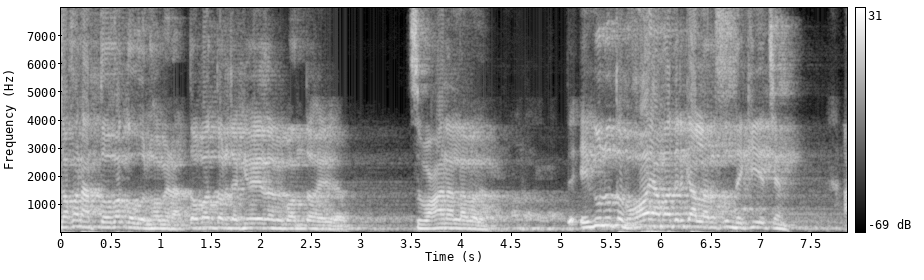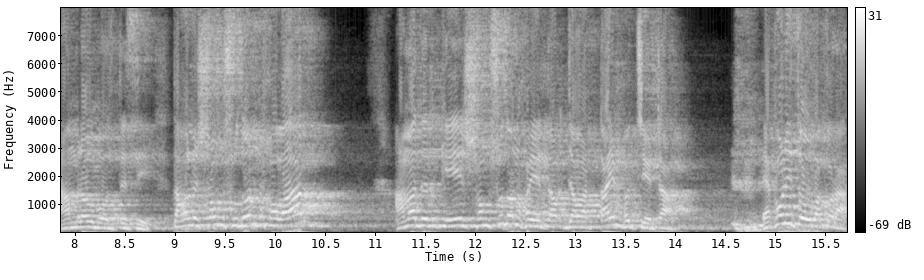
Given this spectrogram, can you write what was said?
তখন আর তৌবা কবুল হবে না। তৌবার দরজা কি হয়ে যাবে? বন্ধ হয়ে যাবে। সুবাহান আল্লাহ বলেন। তো এগুলো তো ভয় আমাদেরকে আল্লাহ রসুল দেখিয়েছেন। আমরাও বলতেছি। তাহলে সংশোধন হওয়ার আমাদেরকে সংশোধন হয়ে যাওয়ার টাইম হচ্ছে এটা। এখনই তৌবা করা।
